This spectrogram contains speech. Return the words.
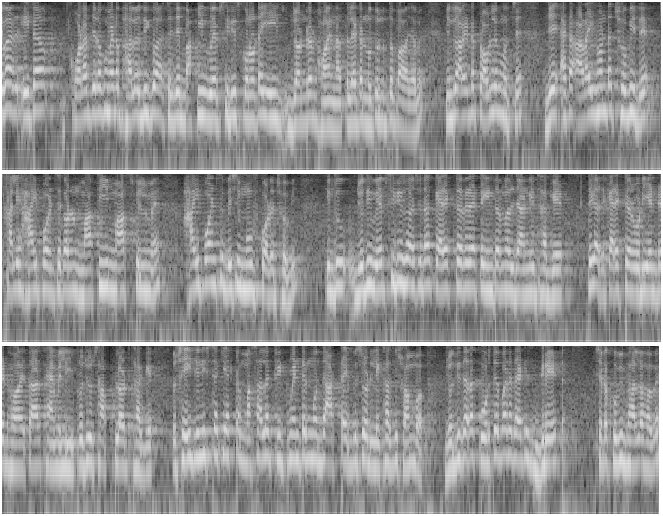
এবার এটা করার যেরকম একটা ভালো দিকও আছে যে বাকি ওয়েব সিরিজ কোনোটাই এই জনরার হয় না, তাহলে একটা নতুনত্ব পাওয়া যাবে। কিন্তু আরেকটা প্রবলেম হচ্ছে যে একটা আড়াই ঘণ্টা ছবিতে খালি হাই পয়েন্টসে কারণ মাসি মাস ফিল্মে হাই পয়েন্টসে বেশি মুভ করে ছবি। কিন্তু যদি ওয়েব সিরিজ হয়, সেটা ক্যারেক্টারের একটা ইন্টারনাল জার্নি থাকে, ঠিক আছে? ক্যারেক্টার ওরিয়েন্টেড হয়, তার ফ্যামিলি প্রচুর সাবপ্লট থাকে। তো সেই জিনিসটা কি একটা মশালা ট্রিটমেন্টের মধ্যে আটটা এপিসোড লেখা কি সম্ভব? যদি তারা করতে পারে দ্যাট ইজ গ্রেট সেটা খুবই ভালো হবে।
